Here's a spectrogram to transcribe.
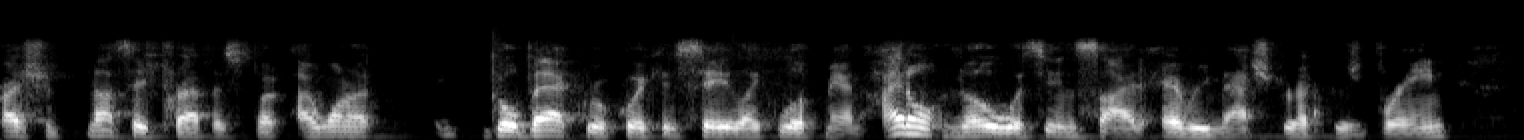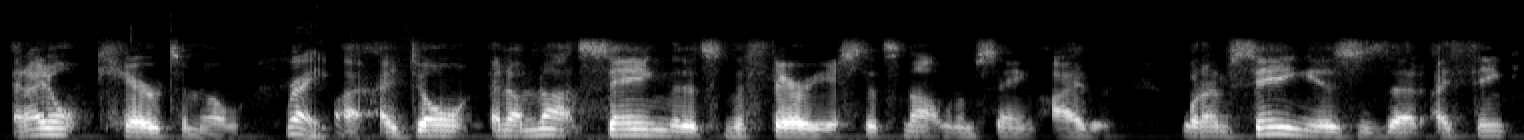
I should not say preface, but I want to go back real quick and say, like, look, man, I don't know what's inside every match director's brain, and I don't care to know. Right. I, I don't, and I'm not saying that it's nefarious. That's not what I'm saying either. What I'm saying is, is that I think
